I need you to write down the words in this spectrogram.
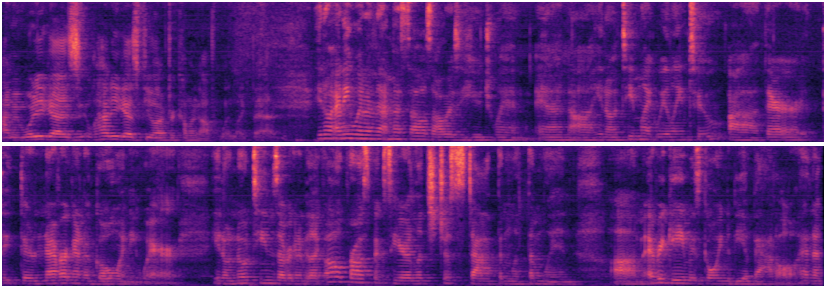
I mean, what do you guys? How do you guys feel after coming off a win like that? You know, any win in the MSL is always a huge win, and uh, you know, a team like Wheeling too, uh, they're they, they're never gonna go anywhere. You know, no team's ever gonna be like, oh, prospects here, let's just stop and let them win. Um, every game is going to be a battle, and uh,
